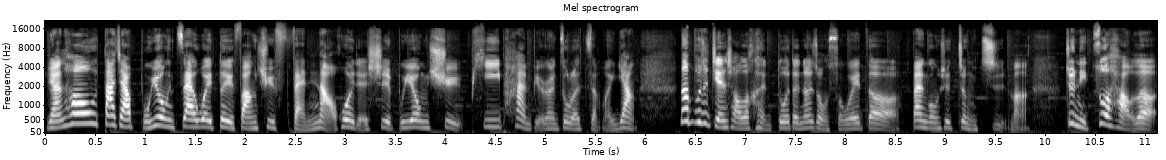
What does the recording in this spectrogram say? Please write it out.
然后大家不用再为对方去烦恼，或者是不用去批判别人做的怎么样，那不是减少了很多的那种所谓的办公室政治吗？就你做好了，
